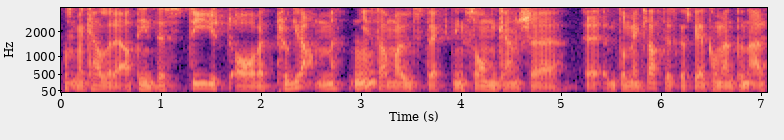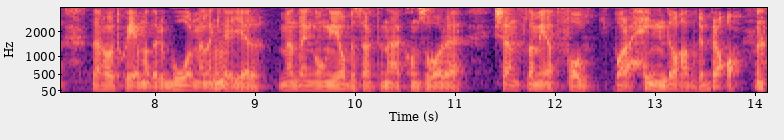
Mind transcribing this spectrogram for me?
vad ska man kalla det, att det inte är styrt av ett program i samma utsträckning som kanske de mer klassiska spelkonventen är. Där har du ett schema där du går mellan grejer. Men den gången jag besökte Närcon så var det känsla med att folk bara hängde och hade det bra.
